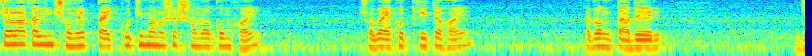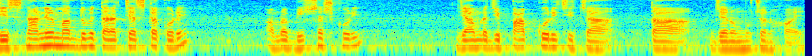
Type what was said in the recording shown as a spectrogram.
চলাকালীন সময়ে প্রায় কোটি মানুষের সমাগম হয়, সবাই একত্রিত হয় এবং তাদের যে স্নানের মাধ্যমে তারা চেষ্টা করে, আমরা বিশ্বাস করি যে আমরা যে পাপ করেছি যা, তা যেন মোচন হয়।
